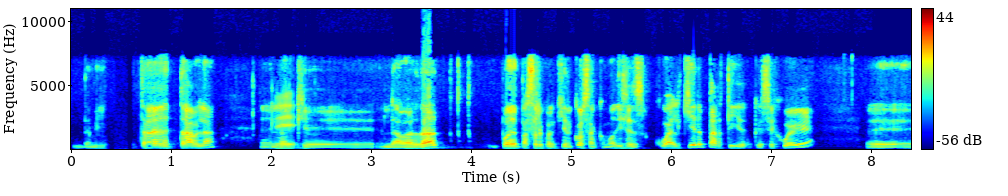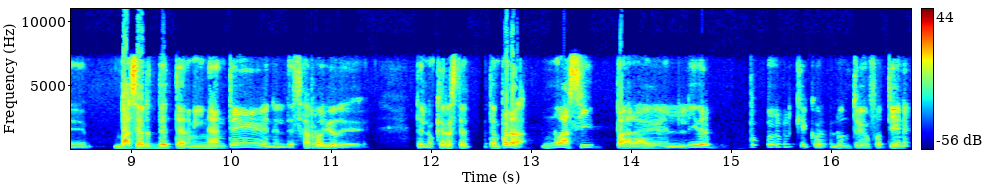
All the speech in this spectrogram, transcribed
de mitad de tabla en la que la verdad puede pasar cualquier cosa. Como dices, cualquier partido que se juegue eh, va a ser determinante en el desarrollo de, lo que resta de temporada. No así para el Liverpool, que con un triunfo tiene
